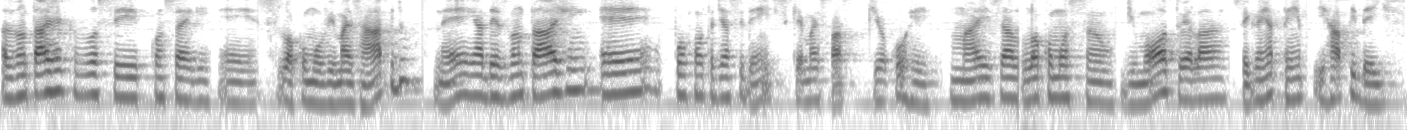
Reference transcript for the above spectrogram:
As vantagens é que você consegue é, se locomover mais rápido, né? E a desvantagem é por conta de acidentes, que é mais fácil que ocorrer. Mas a locomoção de moto, ela você ganha tempo e rapidez.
